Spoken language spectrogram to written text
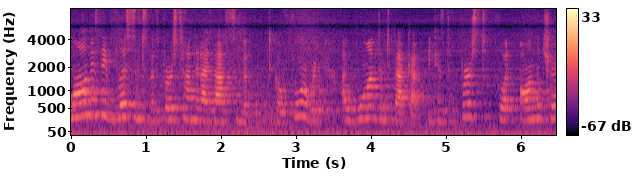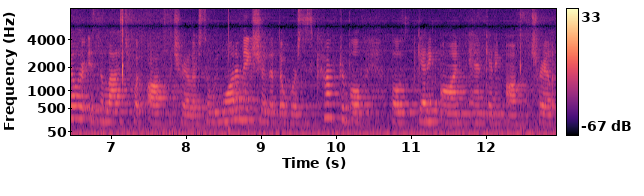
long as they've listened to the first time that I've asked them to, go forward, I want them to back up because the first foot on the trailer is the last foot off the trailer. So we want to make sure that the horse is comfortable both getting on and getting off the trailer.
